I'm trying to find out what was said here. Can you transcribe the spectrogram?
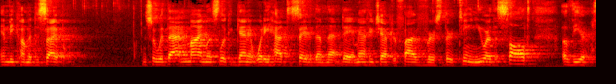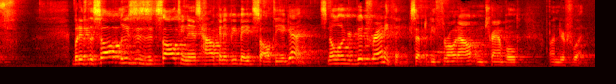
and become a disciple. And so, with that in mind, let's look again at what he had to say to them that day. Matthew chapter 5, verse 13 You are the salt of the earth. But if the salt loses its saltiness, how can it be made salty again? It's no longer good for anything except to be thrown out and trampled underfoot.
